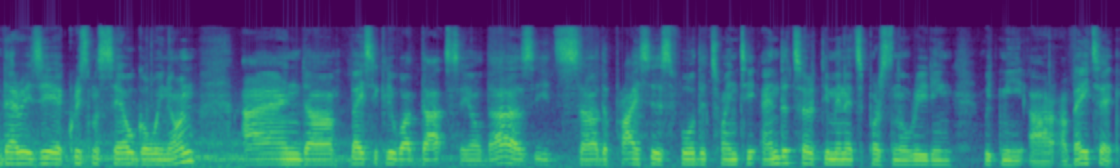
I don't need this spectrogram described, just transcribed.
there is a Christmas sale going on and uh, basically what that sale does it's uh, the prices for the 20 and the 30 minutes personal reading with me are abated.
